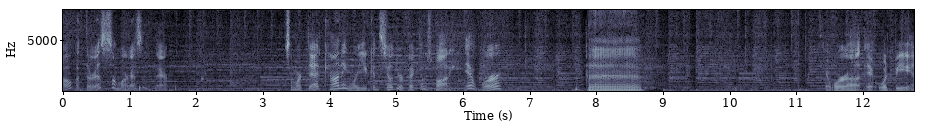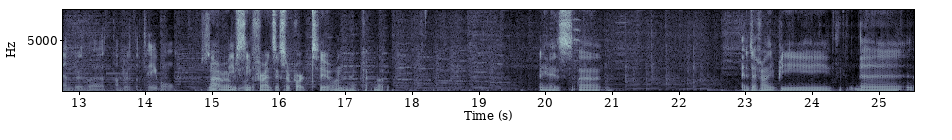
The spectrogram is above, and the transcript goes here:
Oh, but there is somewhere, isn't there? Somewhere dead cunning where you concealed your victim's body. It were. The It were. Uh, it would be under the under the table. I don't remember seeing forensics report too. When did that come up? Anyways, uh, it'd definitely be the.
